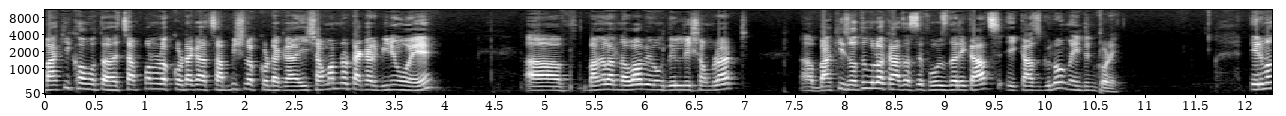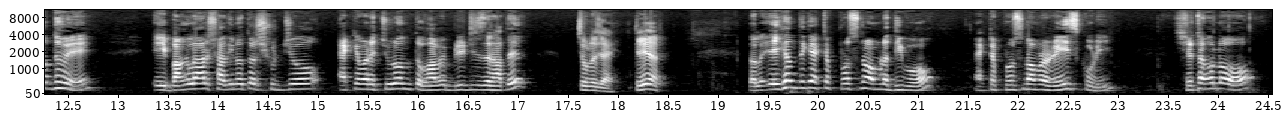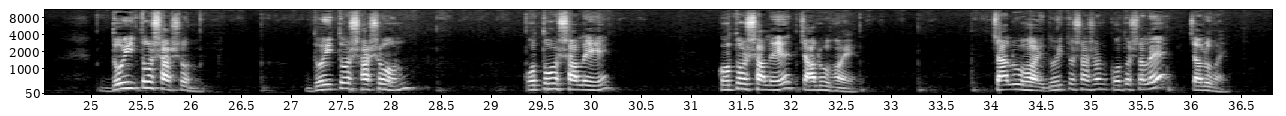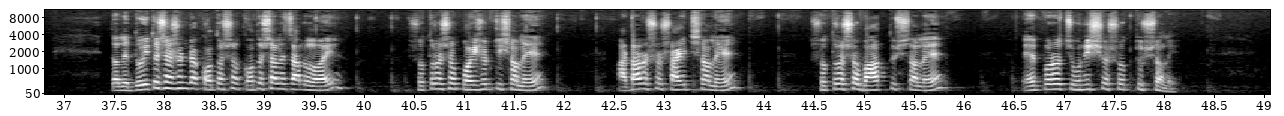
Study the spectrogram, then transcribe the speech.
বাকি ক্ষমতা ছাপ্পান্ন লক্ষ টাকা, ছাব্বিশ লক্ষ টাকা, এই সামান্য টাকার বিনিময়ে বাংলার নবাব এবং দিল্লি সম্রাট বাকি যতগুলো কাজ আছে, ফৌজদারি কাজ, এই কাজগুলো মেনটেন করে। এর মাধ্যমে এই বাংলার স্বাধীনতার সূর্য একেবারে চূড়ান্তভাবে ব্রিটিশদের হাতে চলে যায়। ক্লিয়ার তাহলে এইখান থেকে একটা প্রশ্ন আমরা দিব, একটা প্রশ্ন আমরা রেইজ করি, সেটা হলো, দ্বৈত শাসন দ্বৈত শাসন কত সালে কত সালে চালু হয়? চালু হয়। দ্বৈত শাসন কত সালে চালু হয়? তাহলে দ্বৈত শাসনটা কত কত সালে চালু হয়? সতেরোশো পঁয়ষট্টি সালে, আঠারোশো ষাট সালে, সতেরোশো বাহাত্তর সালে, এরপর হচ্ছে উনিশশো সত্তর সালে।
